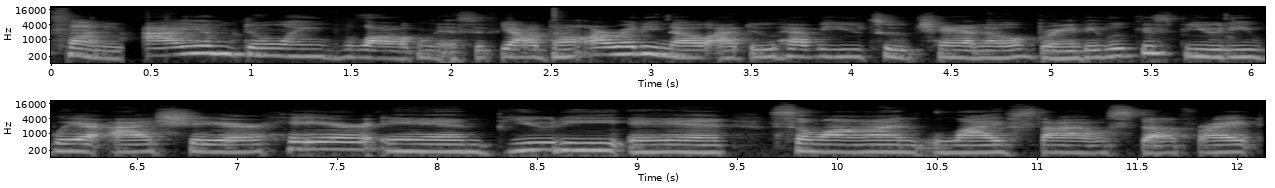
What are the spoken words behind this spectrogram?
funny. I am doing Vlogmas. If y'all don't already know, I do have a YouTube channel, Brandy Lucas Beauty, where I share hair and beauty and salon lifestyle stuff, right?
